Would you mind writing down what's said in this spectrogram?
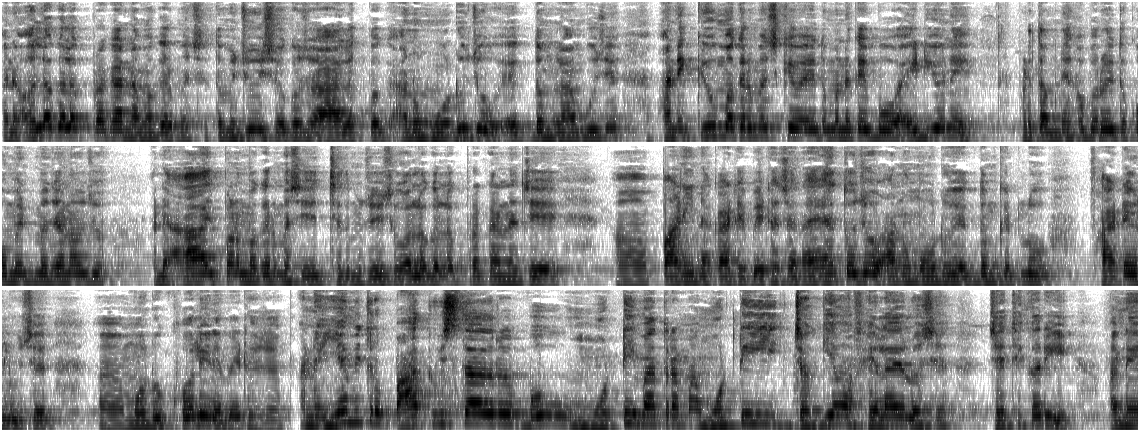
અને અલગ અલગ પ્રકારના મગરમચ્છ છે. તમે જોઈ શકો છો આ લગભગ આનું મોઢું જો એકદમ લાંબુ છે. અને કયું મગરમચ્છ કહેવાય તો મને કંઈ બહુ આઈડિયો નહીં. પણ તમને ખબર હોય તો કોમેન્ટમાં જણાવજો. અને આ પણ મગરમચ્છ એ જ છે, તમે જોઈશું અલગ અલગ પ્રકારના જે પાણીના કાંઠે બેઠા છે. અને અહીંયા તો જો આનું મોઢું એકદમ કેટલું ફાટેલું છે મોઢું ખોલીને બેઠું છે. અને અહીંયા મિત્રો પાક વિસ્તાર બહુ મોટી માત્રામાં, મોટી જગ્યામાં ફેલાયેલો છે, જેથી કરી અને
